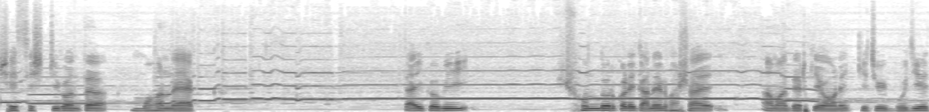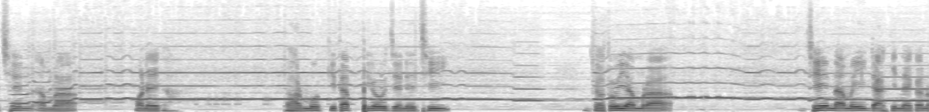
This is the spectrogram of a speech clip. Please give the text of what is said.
সে সৃষ্টিকর্তা মহান এক। তাই কবি সুন্দর করে গানের ভাষায় আমাদেরকে অনেক কিছুই বুঝিয়েছেন। আমরা অনেক ধর্ম কিতাব থেকেও জেনেছি। যতই আমরা যে নামেই ডাকি না কেন,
